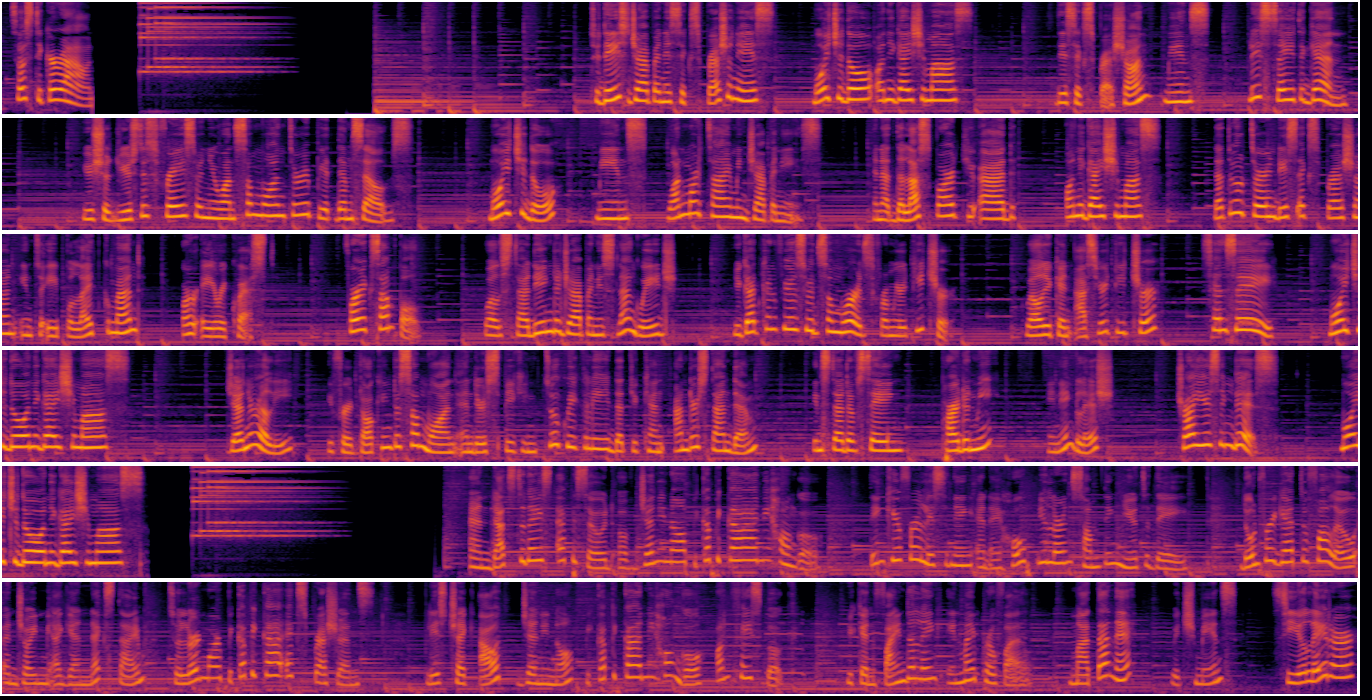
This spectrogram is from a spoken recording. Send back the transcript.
So stick around. Today's Japanese expression is Moichido onegai shimasu. This expression means please say it again. You should use this phrase when you want someone to repeat themselves. Moichido means one more time in Japanese. And at the last part you add onegai shimasu. That will turn this expression into a polite command or a request. For example, while studying the Japanese language, you got confused with some words from your teacher. Well, you can ask your teacher, Sensei, moichido onegai shimasu. Generally, if you're talking to someone and they're speaking too quickly that you can't understand them, instead of saying, Pardon me, in English, try using this. Moichido onegai shimasu. And that's today's episode of Jeni no Pika Pika Nihongo. Thank you for listening and I hope you learned something new today. Don't forget to follow and join me again next time to learn more Pika Pika expressions. Please check out Jeni no Pika Pika Nihongo on Facebook. You can find the link in my profile. Mata ne, which means see you later.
